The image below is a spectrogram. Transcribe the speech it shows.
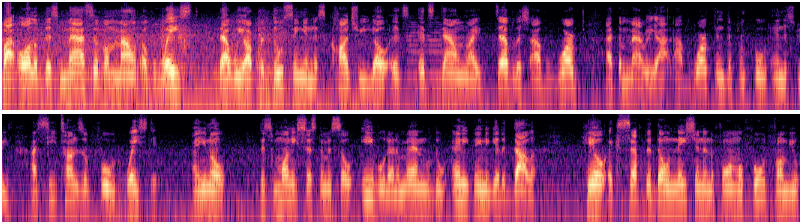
by all of this massive amount of waste that we are producing in this country. Yo, it's it's downright devilish. I've worked at the Marriott. I've worked in different food industries. I see tons of food wasted. And you know, this money system is so evil that a man will do anything to get a dollar. He'll accept a donation in the form of food from you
